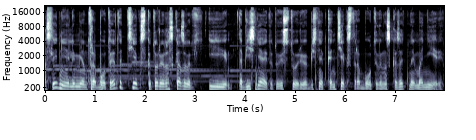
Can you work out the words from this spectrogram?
Последний элемент работы – это текст, который рассказывает и объясняет эту историю, объясняет контекст работы в иносказательной манере.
